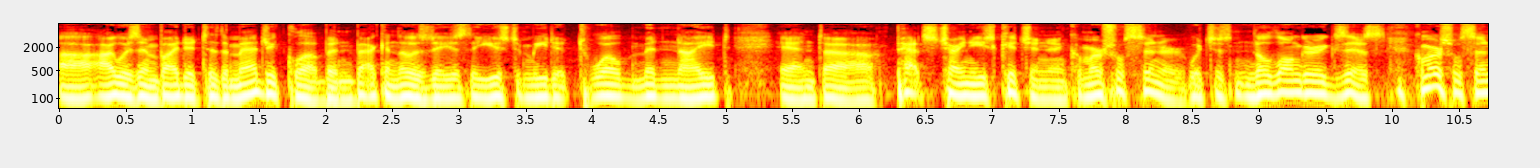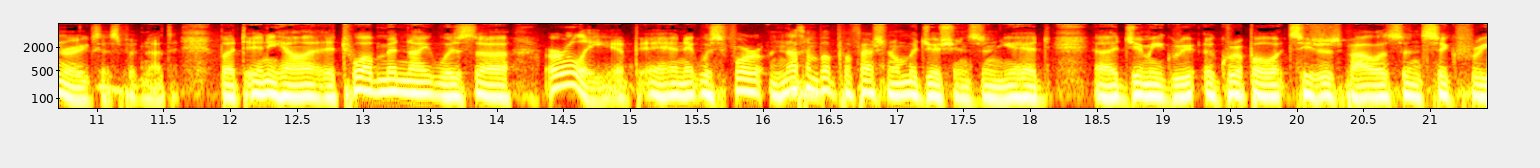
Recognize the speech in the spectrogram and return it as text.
uh, I was invited to the Magic Club. And back in those days, they used to meet at 12 midnight and uh, Pat's Chinese Kitchen and Commercial Center, which is no longer exists. Commercial Center exists, but not. But anyhow, at 12 midnight was uh, early, and it was for nothing but professional magicians. And you had uh, Jimmy Gri- Grippo at Caesar's Palace and Siegfried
